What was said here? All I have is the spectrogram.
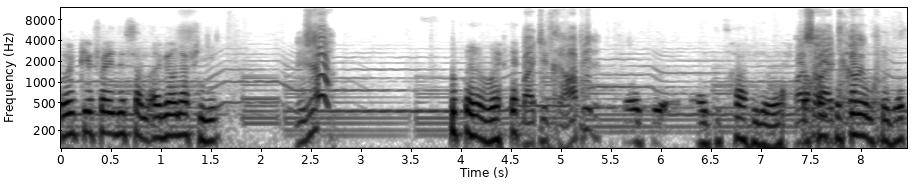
Ok, fallait descendre. Eh bien, on a fini. Déjà? Ouais, Bah, t'es très rapide. elle était très rapide, ouais. Par ça va d'autres.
